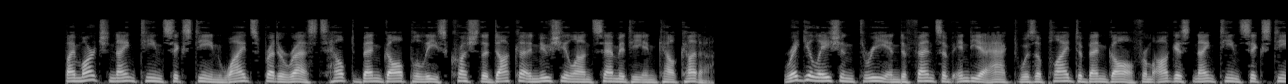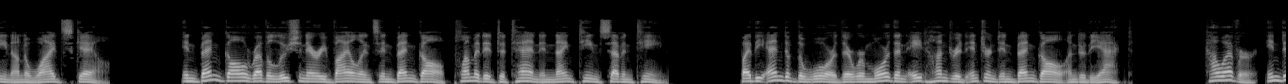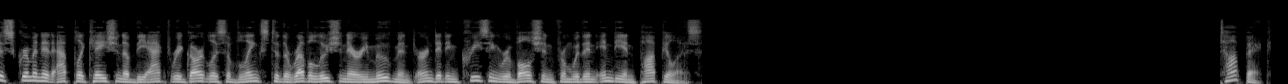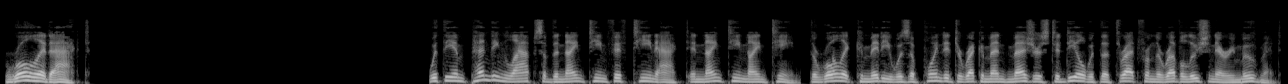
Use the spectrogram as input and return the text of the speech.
By March 1916 widespread arrests helped Bengal police crush the Dhaka Anushilan Samiti in Calcutta. Regulation 3 and Defence of India Act was applied to Bengal from August 1916 on a wide scale. In Bengal revolutionary violence in Bengal plummeted to 10 in 1917. By the end of the war there were more than 800 interned in Bengal under the Act. However, indiscriminate application of the Act regardless of links to the revolutionary movement earned it increasing revulsion from within Indian populace. Rowlatt Act With the impending lapse of the 1915 Act in 1919, the Rowlatt Committee was appointed to recommend measures to deal with the threat from the revolutionary movement.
